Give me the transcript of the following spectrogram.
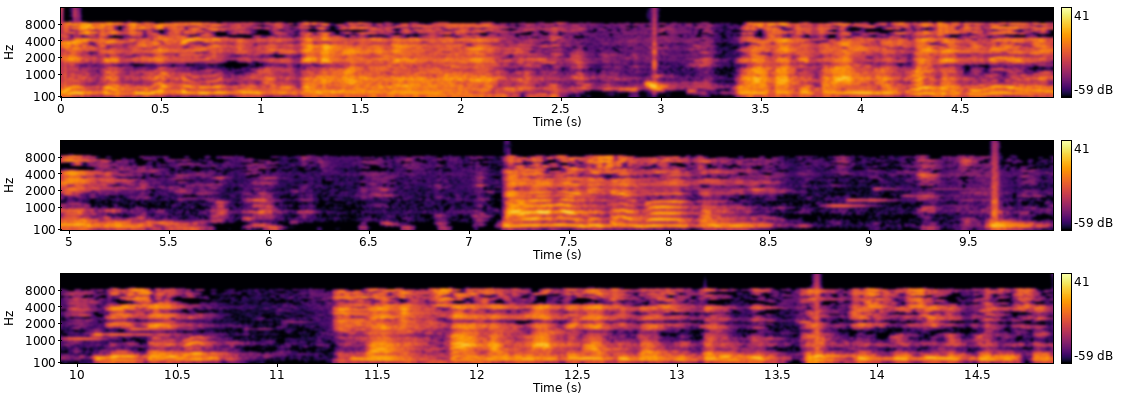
Ya sudah dini ini iki maksudnya maksudnya. Rasa diterang, supaya jadi ini yang ini. Nah ulama di sini boten. Di sini Mbah Sahal nabi ngaji baju baru grup diskusi lubul usul.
